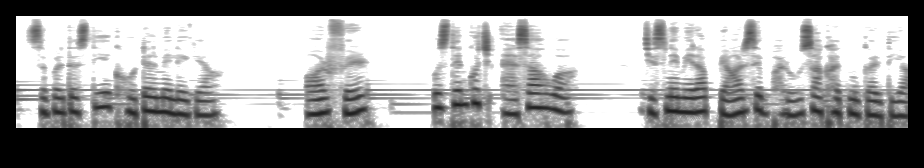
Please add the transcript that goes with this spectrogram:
ज़बरदस्ती एक होटल में ले गया। और फिर उस दिन कुछ ऐसा हुआ जिसने मेरा प्यार से भरोसा ख़त्म कर दिया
